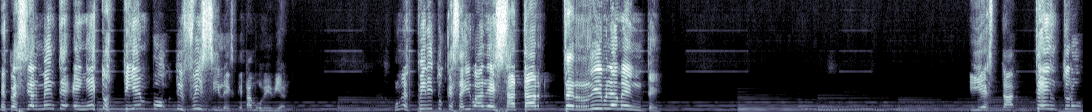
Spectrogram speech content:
Especialmente en estos tiempos difíciles que estamos viviendo. Un espíritu que se iba a desatar terriblemente. Y está dentro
